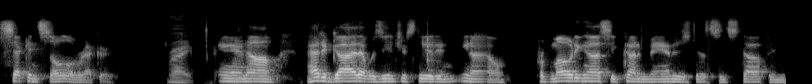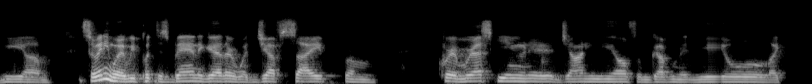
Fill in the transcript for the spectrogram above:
second solo record. Right. And um, I had a guy that was interested in, you know, promoting us. He kind of managed us and stuff. And he, um, so anyway, we put this band together with Jeff Sipe from Aquarium Rescue Unit, Johnny Neel from Government Mule, like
